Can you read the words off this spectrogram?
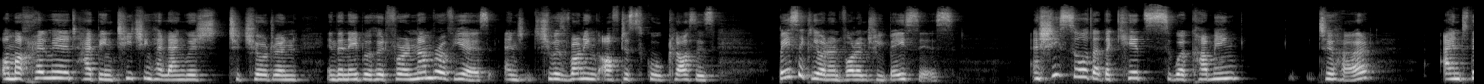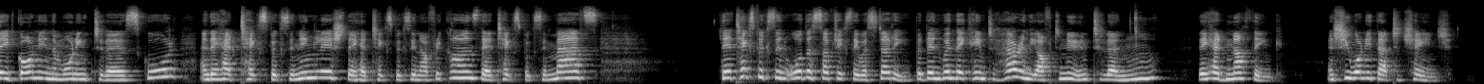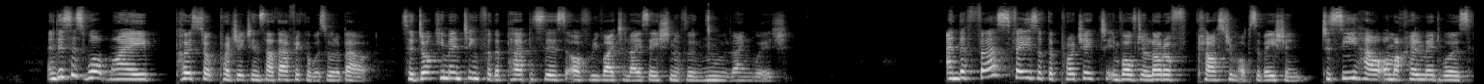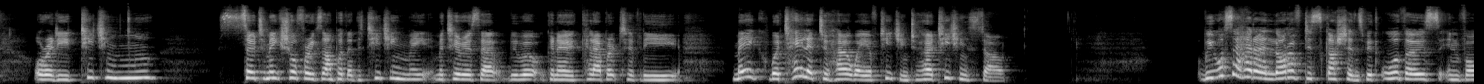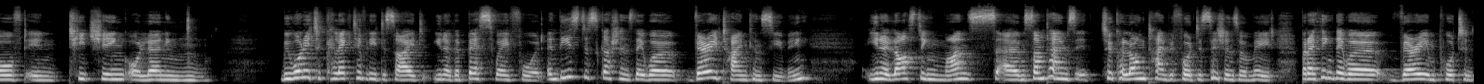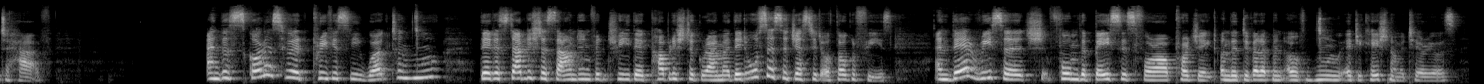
Ouma Geelmeid had been teaching her language to children in the neighborhood for a number of years, and she was running after school classes basically on a voluntary basis. And she saw that the kids were coming to her and they'd gone in the morning to their school and they had textbooks in English, they had textbooks in Afrikaans, they had textbooks in maths, they had textbooks in all the subjects they were studying. But then when they came to her in the afternoon to learn, they had nothing. And she wanted that to change. And this is what my postdoc project in South Africa was all about. So documenting for the purposes of revitalization of the N|uu language. And the first phase of the project involved a lot of classroom observation to see how Ouma Geelmeid was already teaching. So to make sure, for example, that the teaching ma- materials that we were going to collaboratively make were tailored to her way of teaching, to her teaching style. We also had a lot of discussions with all those involved in teaching or learning. We wanted to collectively decide, you know, the best way forward. And these discussions, they were very time consuming you know, lasting months. Um, sometimes it took a long time before decisions were made, but I think they were very important to have. And the scholars who had previously worked on N|uu, they'd established a sound inventory, they'd published a grammar, they'd also suggested orthographies. And their research formed the basis for our project on the development of N|uu educational materials.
